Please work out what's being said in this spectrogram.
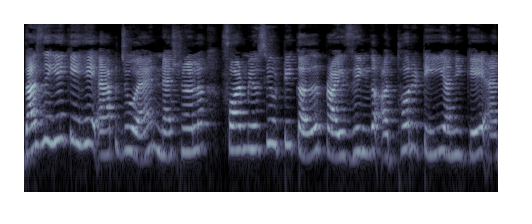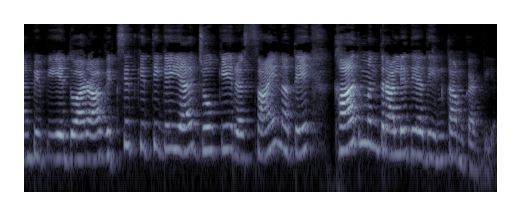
ਦੱਸ ਦਈਏ ਕਿ ਇਹ ਐਪ ਜੋ ਹੈ ਨੈਸ਼ਨਲ ਫਾਰਮਾਸਿਊਟੀਕਲ ਪ੍ਰਾਈਜ਼ਿੰਗ ਅਥਾਰਟੀ ਯਾਨੀ ਕਿ NPPA ਦੁਆਰਾ ਵਿਕਸਿਤ ਕੀਤੀ ਗਈ ਹੈ, ਜੋ ਕਿ ਰਸਾਇਣ ਅਤੇ ਖਾਦ ਮੰਤਰਾਲੇ ਦੇ ਅਧੀਨ ਕੰਮ ਕਰਦੀ ਹੈ।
